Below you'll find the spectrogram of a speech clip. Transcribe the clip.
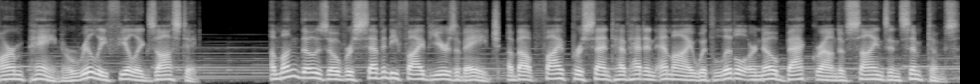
arm pain or really feel exhausted. Among those over 75 years of age, about 5% have had an MI with little or no background of signs and symptoms.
